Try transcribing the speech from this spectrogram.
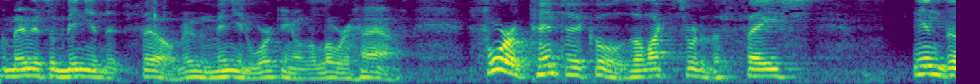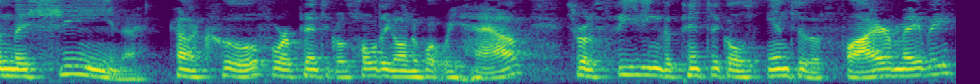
Or maybe it's a minion that fell. Maybe the minion working on the lower half. Four of Pentacles. I like sort of the face in the machine. Kind of cool. Four of Pentacles holding on to what we have. Sort of feeding the Pentacles into the fire maybe.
